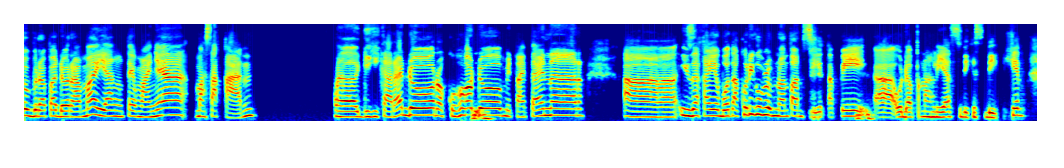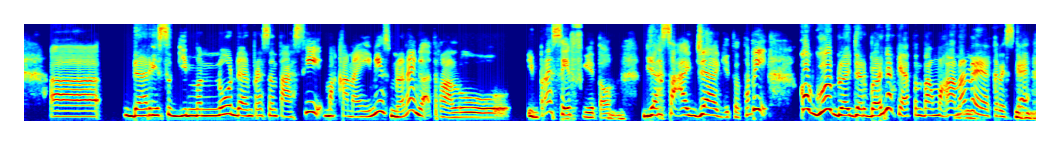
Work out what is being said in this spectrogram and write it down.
beberapa dorama yang temanya masakan, Eh, Gigi Karado, Rokuhodo, Midnight Diner, eh, Izakaya Botakuri gue belum nonton sih, tapi eh, udah pernah lihat sedikit-sedikit. Eh, dari segi menu dan presentasi, makanan ini sebenarnya nggak terlalu impresif gitu, Mm. biasa aja gitu. Tapi kok gue belajar banyak ya tentang makanannya ya, Chris. Kayak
